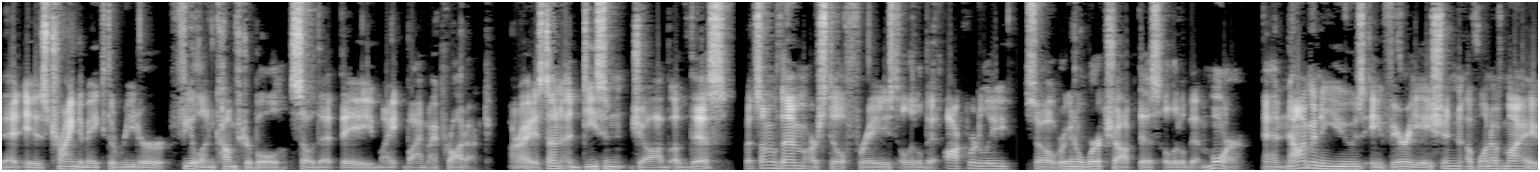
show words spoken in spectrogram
that is trying to make the reader feel uncomfortable so that they might buy my product. All right, it's done a decent job of this, but some of them are still phrased a little bit awkwardly. So we're going to workshop this a little bit more. And now I'm going to use a variation of one of my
